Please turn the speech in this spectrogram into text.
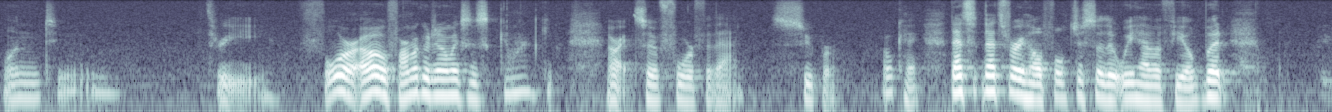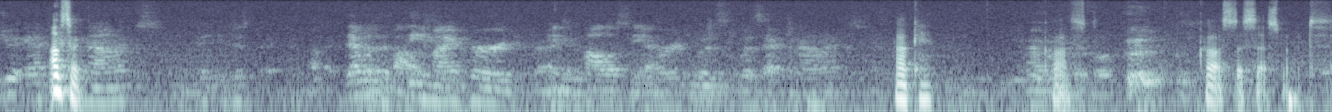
One, two, three, four. Oh, pharmacogenomics is, come on, keep, all right, so four for that. Super. Okay, that's, that's very helpful, just so that we have a feel. But, Could you I'm sorry. economics? Could you just- uh, That was the theme I heard in policy, I heard, was, was economics. okay, Cost. cost assessment.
